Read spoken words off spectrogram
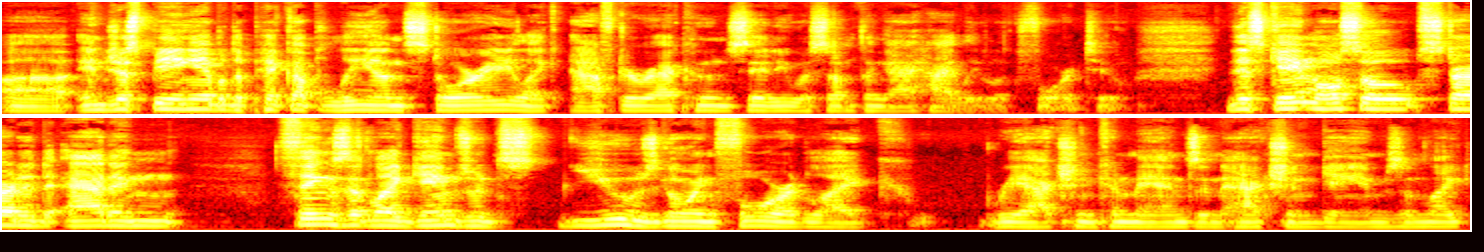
Uh, and just being able to pick up Leon's story like after Raccoon City was something I highly look forward to. This game also started adding things that like games would use going forward, like reaction commands and action games, and like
